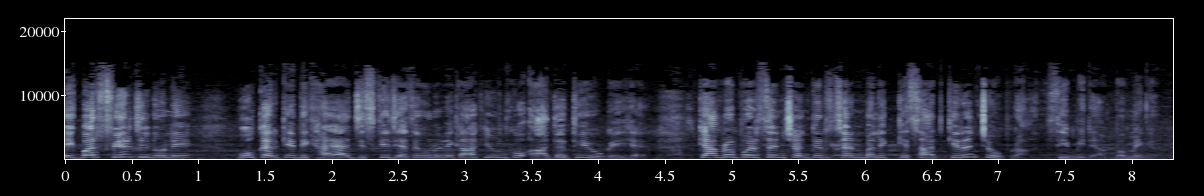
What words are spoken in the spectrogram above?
एक बार फिर जिन्होंने वो करके दिखाया, जिसके जैसे उन्होंने कहा कि उनको आदत ही हो गई है। कैमरा पर्सन शंकर चंद मलिक के साथ किरण चोपड़ा, सी मीडिया, बमिंगम।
